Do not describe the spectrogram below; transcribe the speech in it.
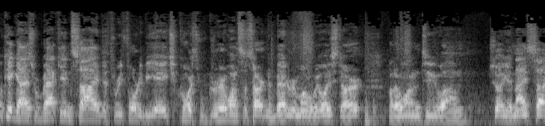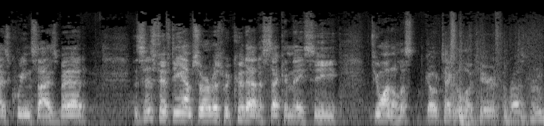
Okay guys, we're back inside the 340BH. Of course, Greer wants to start in the bedroom where we always start, but I wanted to um, show you a nice size, queen size bed. This is 50 amp service. We could add a second AC. If you want to, let's go take a look here at the restroom.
